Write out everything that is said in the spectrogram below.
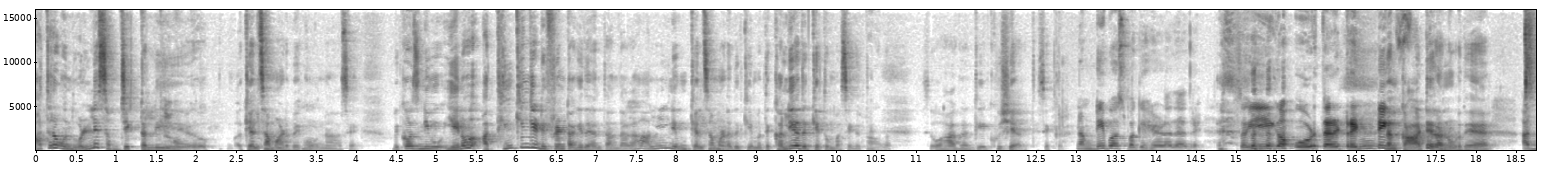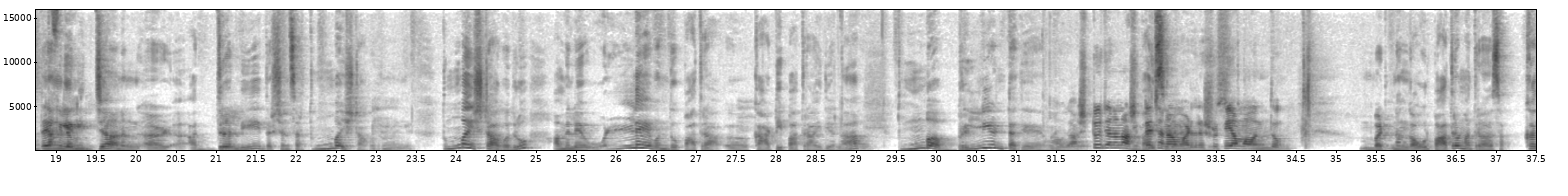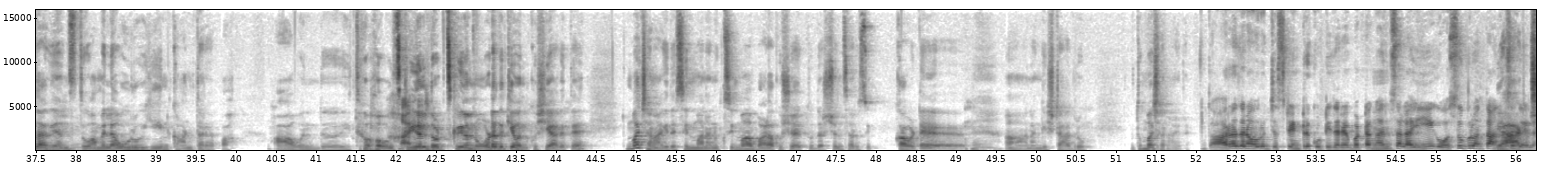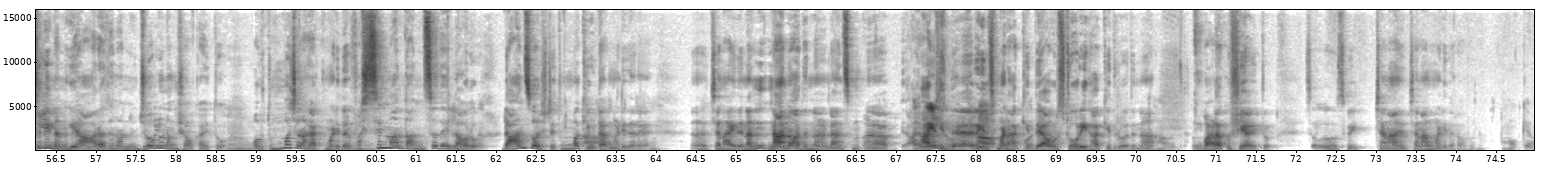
ಆ ಥರ ಒಂದು ಒಳ್ಳೆ ಸಬ್ಜೆಕ್ಟಲ್ಲಿ ಕೆಲಸ ಮಾಡಬೇಕು ಅನ್ನೋ ಆಸೆ. ಬಿಕಾಸ್ ನೀವು ಏನೋ ಆ ಥಿಂಕಿಂಗೇ ಡಿಫ್ರೆಂಟ್ ಆಗಿದೆ ಅಂತ ಅಂದಾಗ ಅಲ್ಲಿ ನಿಮ್ಗೆ ಕೆಲಸ ಮಾಡೋದಕ್ಕೆ ಮತ್ತು ಕಲಿಯೋದಕ್ಕೆ ತುಂಬ ಸಿಗುತ್ತೆ. ಸೊ ಹಾಗಾಗಿ ಖುಷಿ ಆಗುತ್ತೆ ಸಿಕ್ಕರೆ ನಮ್ಮ ಡಿ ಬಾಸ್ ಬಗ್ಗೆ ಹೇಳೋದಾದ್ರೆ ಸೊ ಈಗ ಓಡ್ತಾರೆ ಟ್ರೆಂಡಿಂಗ್ ನಾನು ಕಾಟೇರ ನೋಡಿದೆ. ಅದೇ ನನಗೆ ನಿಜ ನಂಗೆ ಅದರಲ್ಲಿ ದರ್ಶನ್ ಸರ್ ತುಂಬ ಇಷ್ಟ ಆಗೋದ್ರು ನನಗೆ ತುಂಬ ಇಷ್ಟ ಆಗೋದ್ರು. ಆಮೇಲೆ ಒಳ್ಳೆ ಒಂದು ಪಾತ್ರ ಕಾಟಿ ಪಾತ್ರ ಇದೆಯಲ್ಲ ತುಂಬ ಬ್ರಿಲಿಯಂಟ್ ಆಗಿ ಅಷ್ಟು ಜನನು ಅಷ್ಟೇ ಚೆನ್ನಾಗಿ ಮಾಡಿದ್ರೆ ಶ್ರುತಿ ಅಮ್ಮ ಅಂತೂ. ಬಟ್ ನಂಗೆ ಅವ್ರ ಪಾತ್ರ ಮಾತ್ರ ಸಕ್ಕದಾಗಿ ಅನಿಸ್ತು. ಆಮೇಲೆ ಅವರು ಏನು ಕಾಣ್ತಾರೆ ಅಪ್ಪ ಆ ಒಂದು ಇದು ಸ್ಕ್ರೀನಲ್ಲಿ ದೊಡ್ಡ ಸ್ಕ್ರೀನಲ್ಲಿ ನೋಡೋದಕ್ಕೆ ಒಂದು ಖುಷಿ ಆಗುತ್ತೆ. ತುಂಬ ಚೆನ್ನಾಗಿದೆ ಸಿನಿಮಾ. ನನಗೆ ಸಿನಿಮಾ ಭಾಳ ಖುಷಿ ಆಯಿತು. ದರ್ಶನ್ ಸರ್ ಸಿಕ್ಕಾಬಟ್ಟೆ ನಂಗೆ ಇಷ್ಟ ಆದರು. ತುಂಬ ಚೆನ್ನಾಗಿದೆ. ಆರಾಧನಾ ಅವರು ಜಸ್ಟ್ ಎಂಟ್ರಿ ಕೊಟ್ಟಿದ್ದಾರೆ ಬಟ್ ಹಂಗ ಅನ್ಸಲ್ಲ ಈಗ ಹೊಸಬ್ರು ಅಂತ ಆಕ್ಚುಲಿ ನನಗೆ ಆರಾಧನಾ ನಿಜವಾಗ್ಲೂ ನಂಗೆ ಶಾಕ್ ಆಯ್ತು. ಅವ್ರು ತುಂಬಾ ಚೆನ್ನಾಗಿ ಆಕ್ಟ್ ಮಾಡಿದ್ದಾರೆ. ಫಸ್ಟ್ ಸಿನಿಮಾ ಅಂತ ಅನ್ಸೋದೇ ಇಲ್ಲ ಅವರು. ಡಾನ್ಸು ಅಷ್ಟೇ ತುಂಬ ಕ್ಯೂಟಾಗಿ ಮಾಡಿದ್ದಾರೆ. ಆ, ಚೆನ್ನಾಗಿದೆ. ನನ್ ನಾನು ಅದನ್ನ ಡಾನ್ಸ್ ಹಾಕಿದ್ದೆ ರೀಲ್ಸ್ ಮಾಡಿ ಹಾಕಿದ್ದೆ ಅವ್ರ ಸ್ಟೋರಿಗೆ ಹಾಕಿದ್ರು ಅದನ್ನ. ಬಹಳ ಖುಷಿ ಆಯ್ತು. ಸೊ ಸ್ವೀಟ್ ಚೆನ್ನಾಗಿ ಚೆನ್ನಾಗಿ ಮಾಡಿದಾರೆ ಅವರು ಓಕೆ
